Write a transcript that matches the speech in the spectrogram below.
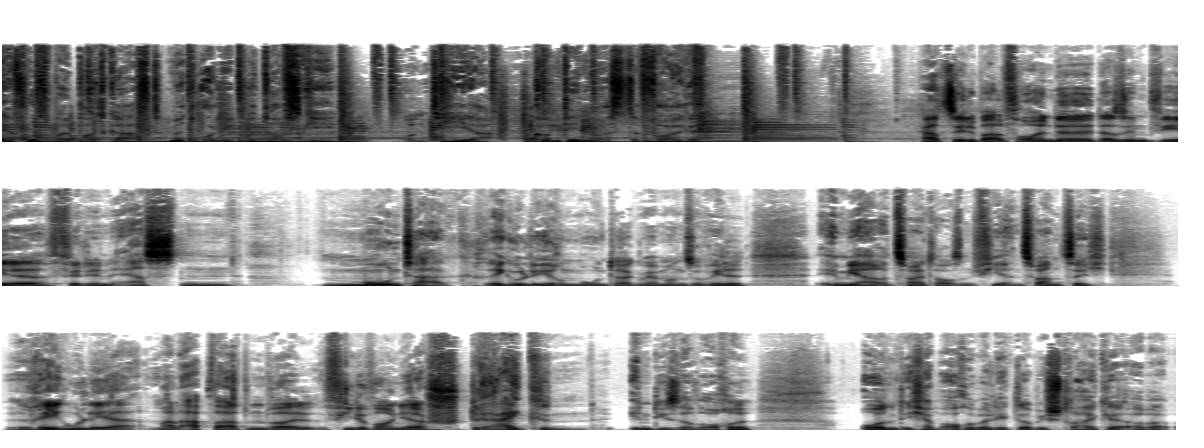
der Fußballpodcast mit Uli Potowski. Und hier kommt die neueste Folge. Herz, Seele, Ball, Freunde, da sind wir für den ersten Montag, regulären Montag, wenn man so will, im Jahre 2024. Regulär mal abwarten, weil viele wollen ja streiken in dieser Woche. Und ich habe auch überlegt, ob ich streike, aber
